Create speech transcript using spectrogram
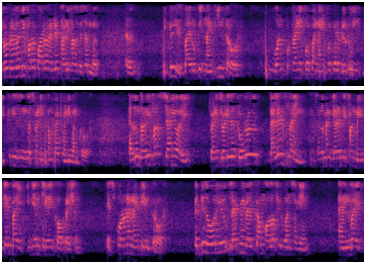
Total revenue for the quarter ended 31st December has decreased by rupees 19 crore to 124.94 crore due to decrease in investment income by 21 crore. As on 31st January 2020, the total balance lying in settlement guarantee fund maintained by Indian Clearing Corporation is 419 crore. With this overview, let me welcome all of you once again and invite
